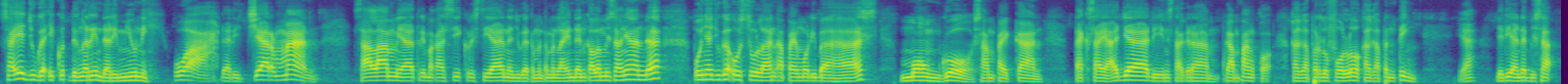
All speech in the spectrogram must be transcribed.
Saya juga ikut dengerin dari Munich. Wah, dari Jerman. Salam ya, terima kasih Christian dan juga teman-teman lain. Dan kalau misalnya Anda punya juga usulan apa yang mau dibahas, monggo sampaikan. Tag saya aja di Instagram, gampang kok. Kagak perlu follow, kagak penting. Ya, jadi Anda bisa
